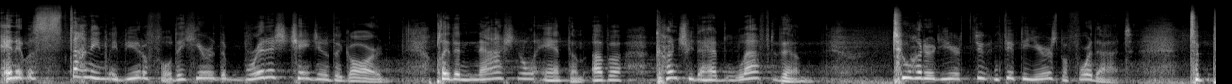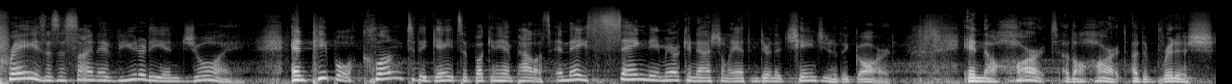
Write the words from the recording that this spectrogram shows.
And it was stunningly beautiful to hear the British changing of the guard play the national anthem of a country that had left them 200 years, 50 years before that, to praise as a sign of unity and joy. And people clung to the gates of Buckingham Palace and they sang the American national anthem during the changing of the guard in the heart of the heart of the British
